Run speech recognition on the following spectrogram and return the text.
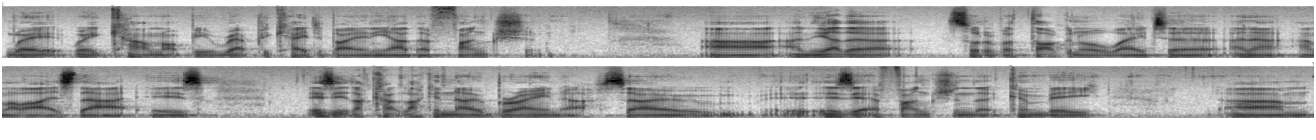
where, where it cannot be replicated by any other function. Uh, and the other sort of orthogonal way to ana- analyze that is is it like a, like a no brainer? So is it a function that can be um,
